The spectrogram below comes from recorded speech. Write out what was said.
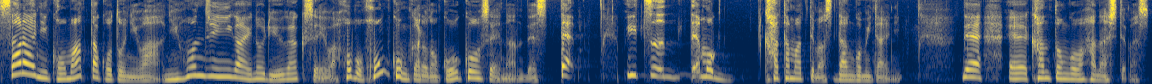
さらに困ったことには、日本人以外の留学生はほぼ香港からの高校生なんですって。いつでも固まってます。団子みたいに。で、えー、広東語を話してます。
